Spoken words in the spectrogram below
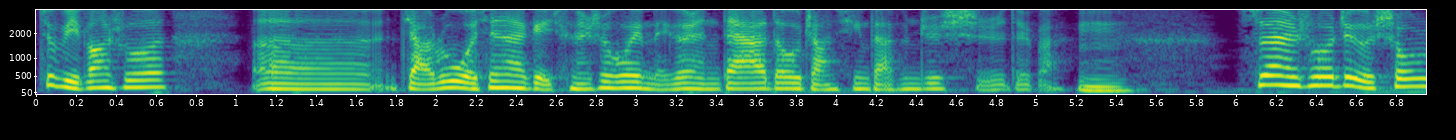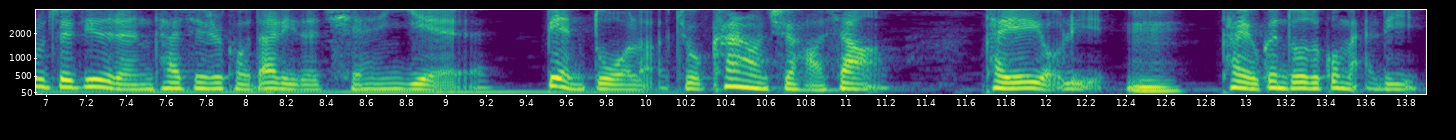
就比方说，呃，假如我现在给全社会每个人大家都涨薪百分之十，对吧？嗯，虽然说这个收入最低的人他其实口袋里的钱也变多了，就看上去好像他也有利，嗯，他有更多的购买力，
